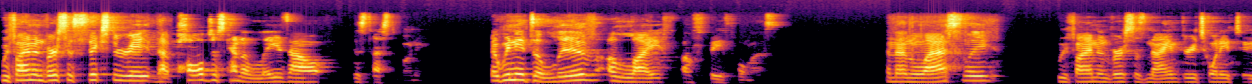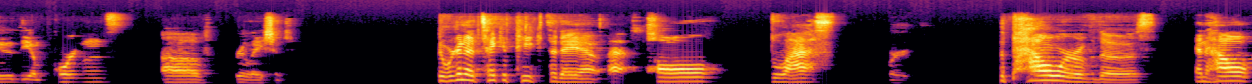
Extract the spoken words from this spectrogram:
We find in verses 6 through 8 that Paul just kind of lays out his testimony that we need to live a life of faithfulness. And then lastly, we find in verses 9 through 22 the importance of relationship. So we're going to take a peek today at, at Paul's last words, the power of those, and how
